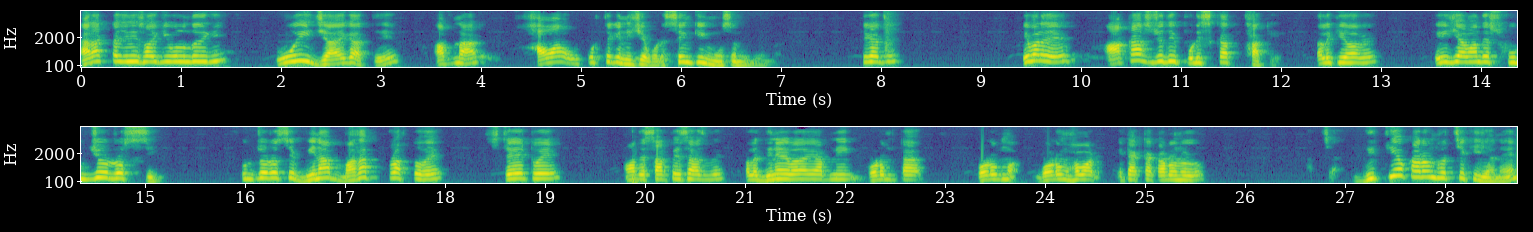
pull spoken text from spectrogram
আর একটা জিনিস হয় কি বলুন তো দেখি? ওই জায়গাতে আপনার হাওয়া উপর থেকে নিচে পড়ে সিঙ্কিং মোশন ঠিক আছে? এবারে আকাশ যদি পরিষ্কার থাকে, তাহলে কি হবে? এই যে আমাদের সূর্য রশ্মি সূর্য রশ্মি বিনা বাধাপ্রাপ্ত হয়ে স্ট্রেট হয়ে আমাদের সারফেসে আসবে। ফলে দিনের বেলায় আপনি গরমটা, গরম গরম হওয়ার এটা একটা কারণ হলো। আচ্ছা দ্বিতীয় কারণ হচ্ছে কি জানেন?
